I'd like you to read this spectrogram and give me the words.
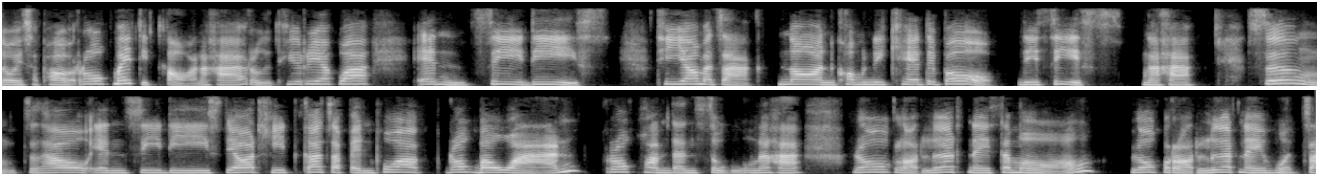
โดยเฉพาะโรคไม่ติดต่อนะคะ หรือที่เรียกว่า NCDs ที่ย่อมาจาก non communicable disease นะคะ ซึ่งเจ้า NCD ยอดฮิตก็จะเป็นพวกโรคเบาหวาน โรคความดันสูงนะคะ โรคหลอดเลือดในสมอง โรคหลอดเลือดในหัวใจ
